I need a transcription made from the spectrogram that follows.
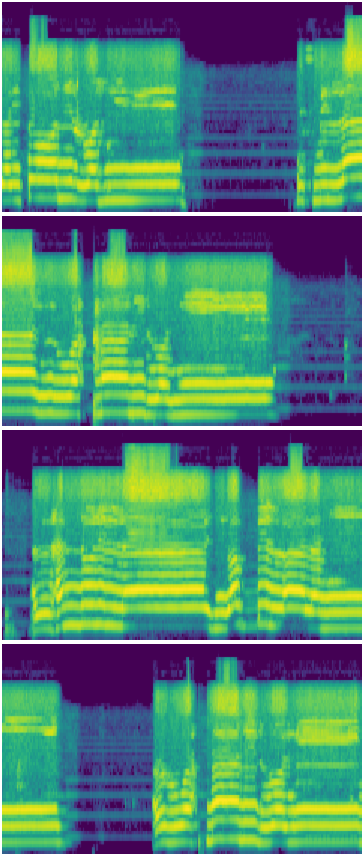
الشيطان الرجيم بسم الله الرحمن الرحيم الحمد لله رب العالمين الرحمن الرحيم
